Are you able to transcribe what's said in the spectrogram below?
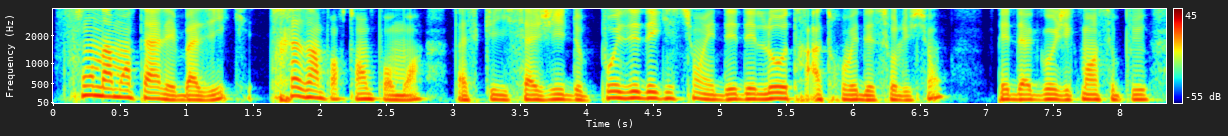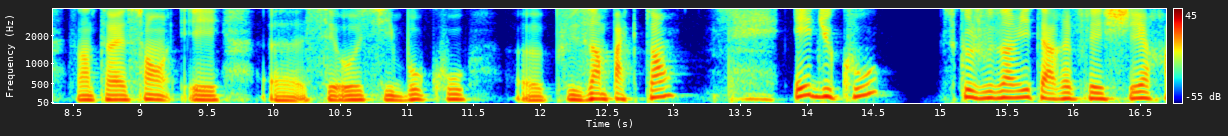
fondamental et basique, très important pour moi, parce qu'il s'agit de poser des questions et d'aider l'autre à trouver des solutions. Pédagogiquement, c'est plus intéressant et euh, c'est aussi beaucoup euh, plus impactant. Et du coup, ce que je vous invite à réfléchir,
